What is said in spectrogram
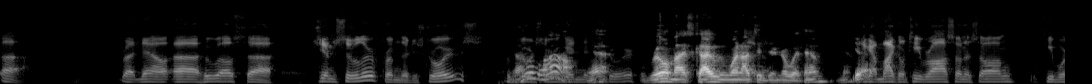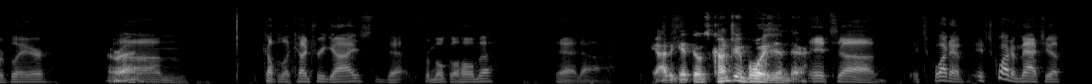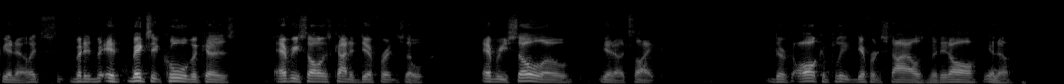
Uh, right now, uh, who else? Uh, Jim Suhler from the Destroyers, from Oh, George wow. And the Yeah. Destroyers. Real nice guy. We went out to dinner with him. Yeah. I got Michael T. Ross on a song, keyboard player. All right. Um, a couple of country guys that from Oklahoma. That uh, Got to get those country boys in there. it's uh, it's quite a it's quite a matchup, you know. It's but it it makes it cool because every song is kind of different. So every solo, you know, it's like they're all complete different styles, but it all, you know,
